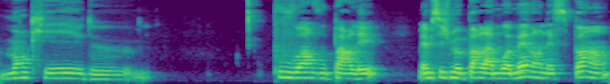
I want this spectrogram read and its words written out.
manqué de pouvoir vous parler, même si je me parle à moi-même, hein, n'est-ce pas hein?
